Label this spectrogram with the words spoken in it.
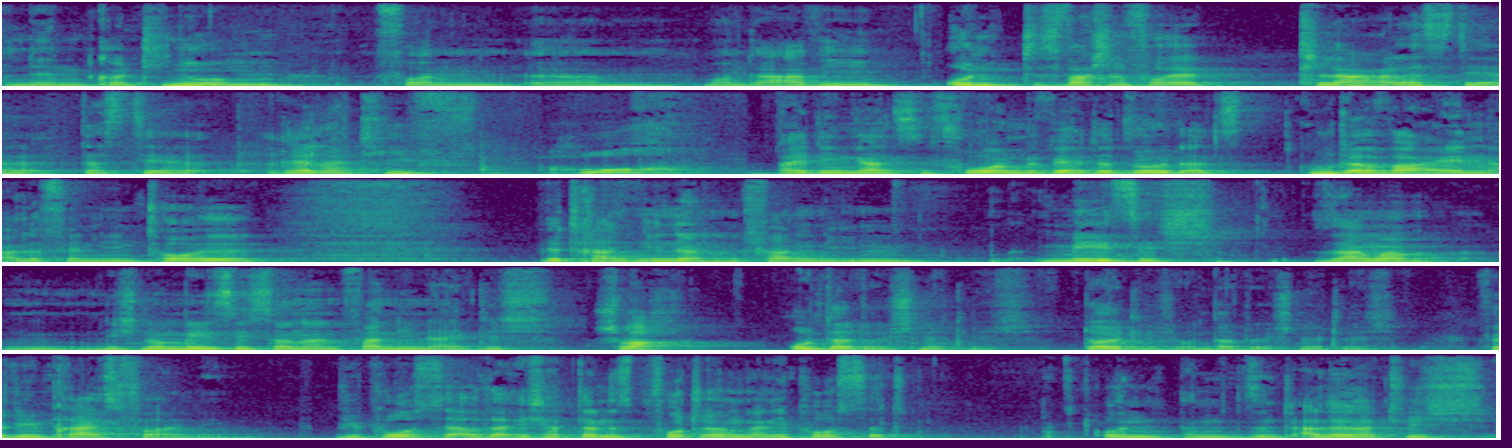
einen Continuum von ähm, Mondavi. Und es war schon vorher klar, dass der, dass der relativ hoch bei den ganzen Foren bewertet wird als guter Wein. Alle fanden ihn toll. Wir tranken ihn dann und fanden ihn mäßig. Sagen wir nicht nur mäßig, sondern fanden ihn eigentlich schwach. Unterdurchschnittlich. Deutlich unterdurchschnittlich. Für den Preis vor allen Dingen. Wir posten, also ich habe dann das Foto irgendwann gepostet und dann sind alle natürlich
